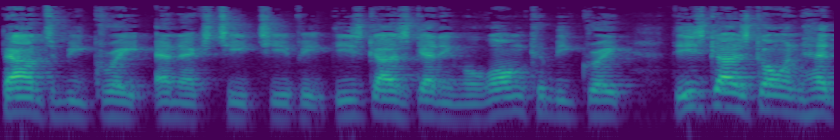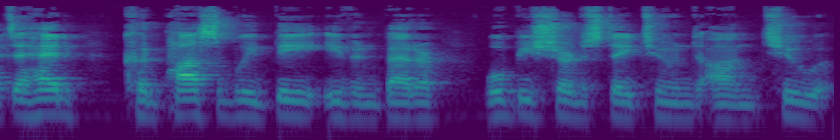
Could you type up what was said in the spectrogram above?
bound to be great NXT TV. These guys getting along could be great. These guys going head to head could possibly be even better. We'll be sure to stay tuned on two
